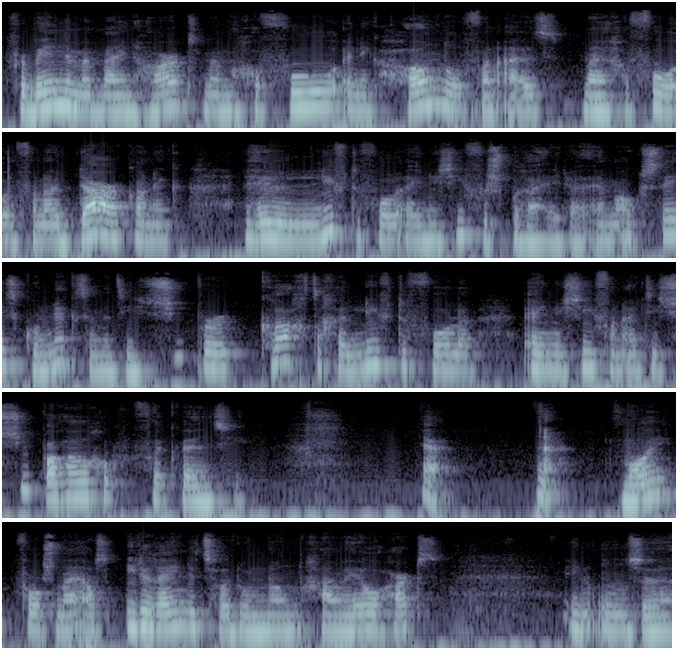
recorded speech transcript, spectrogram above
verbinden met mijn hart, met mijn gevoel en ik handel vanuit mijn gevoel. En vanuit daar kan ik een hele liefdevolle energie verspreiden en me ook steeds connecten met die super krachtige, liefdevolle energie vanuit die super hoge frequentie. Mooi. Volgens mij, als iedereen dit zou doen, dan gaan we heel hard in onze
